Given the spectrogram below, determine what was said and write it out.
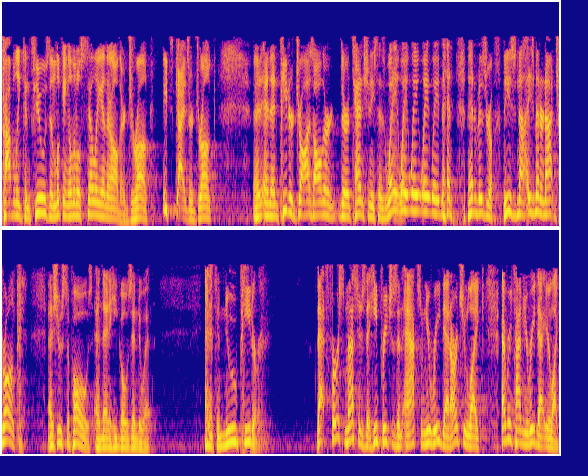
probably confused and looking a little silly and they're all, oh, they're drunk. These guys are drunk. And, and then Peter draws all their, their attention. He says, wait, wait, wait, wait, wait, men, men of Israel. These, not, these men are not drunk as you suppose. And then he goes into it. And it's a new Peter. That first message that he preaches in Acts, when you read that, aren't you like, every time you read that, you're like,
